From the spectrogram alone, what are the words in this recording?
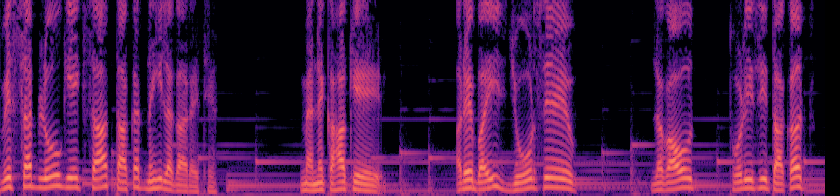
वे सब लोग एक साथ ताकत नहीं लगा रहे थे। मैंने कहा कि, अरे भाई, ज़ोर से लगाओ थोड़ी सी ताकत।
